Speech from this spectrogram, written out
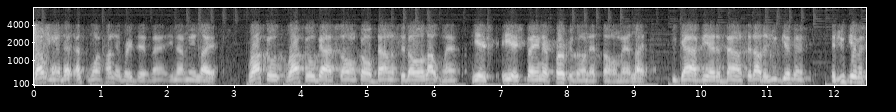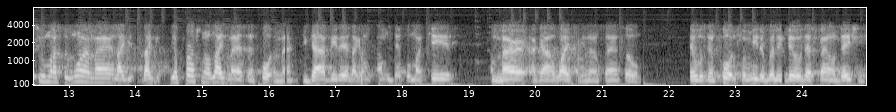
doubt, man. That, that's 100 right there, man. You know what I mean? Like Rocco, Rocco got a song called "Balance It All Out," man. He he explained that perfect on that song, man. Like you gotta be able to balance it out. If you giving if you giving too much to one, man, like like your personal life, man, is important, man. You gotta be there. Like I'm I'm there for my kids. I'm married. I got a wife. You know what I'm saying? So it was important for me to really build that foundation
